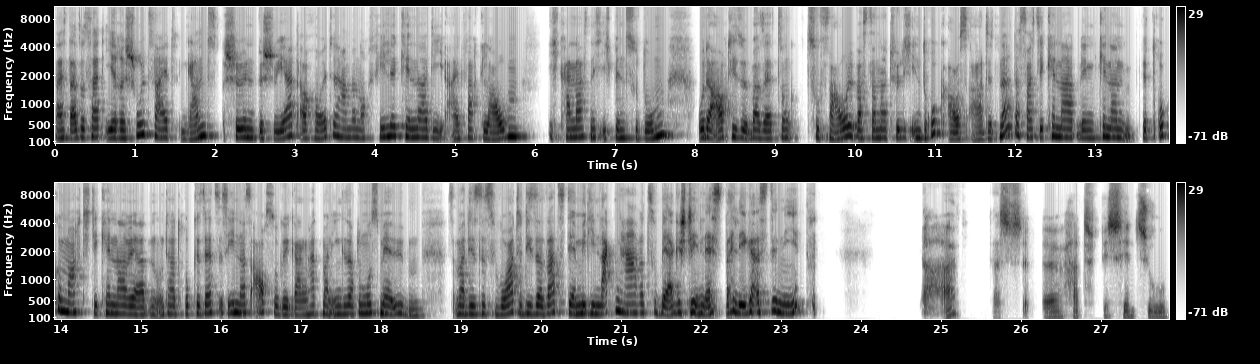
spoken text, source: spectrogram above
Das heißt also, es hat ihre Schulzeit ganz schön beschwert. Auch heute haben wir noch viele Kinder, die einfach glauben, ich kann das nicht, ich bin zu dumm. Oder auch diese Übersetzung zu faul, was dann natürlich in Druck ausartet. Ne? Das heißt, die Kinder, den Kindern wird Druck gemacht, die Kinder werden unter Druck gesetzt. Ist ihnen das auch so gegangen? Hat man ihnen gesagt, du musst mehr üben? Das ist immer dieses Wort, dieser Satz, der mir die Nackenhaare zu Berge stehen lässt bei Legasthenie. Ja, das äh, hat bis hin zu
